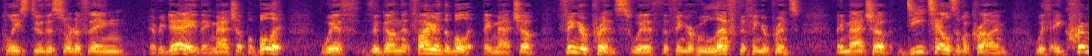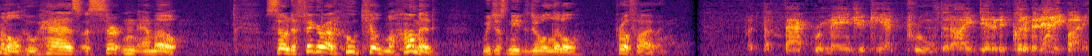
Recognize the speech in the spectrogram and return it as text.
Police do this sort of thing every day. They match up a bullet with the gun that fired the bullet. They match up fingerprints with the finger who left the fingerprints. They match up details of a crime with a criminal who has a certain MO. So to figure out who killed Muhammad, we just need to do a little profiling. But the fact remains you can't prove that I did it. It could have been anybody.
